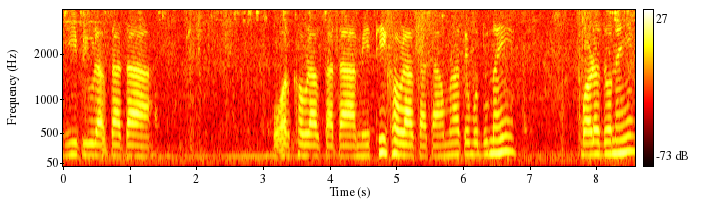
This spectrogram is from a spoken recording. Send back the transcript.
ઘી પીવડાવતા હતા ખોર ખવડાવતા હતા, મેથી ખવડાવતા હતા. હમણાં તે બધું નહીં, બળદો નહીં.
